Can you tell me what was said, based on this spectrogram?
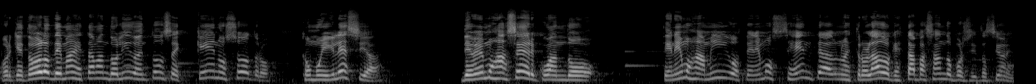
Porque todos los demás estaban dolidos. Entonces, ¿qué nosotros como iglesia debemos hacer cuando tenemos amigos, tenemos gente a nuestro lado que está pasando por situaciones?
